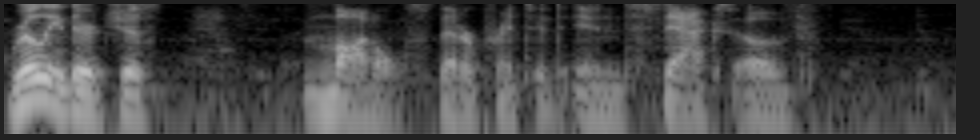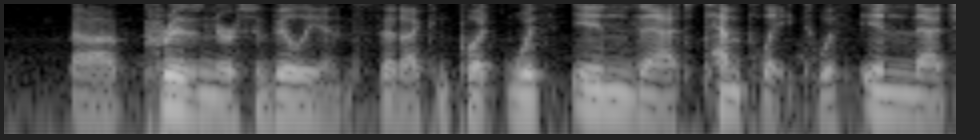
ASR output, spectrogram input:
really, they're just models that are printed in stacks of uh, prisoner civilians that I can put within that template, within that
